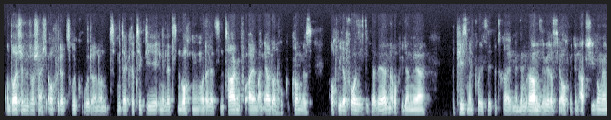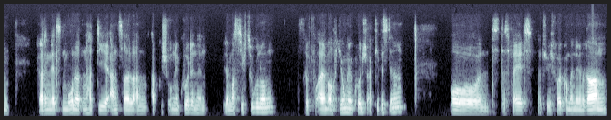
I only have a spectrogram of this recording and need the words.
und Deutschland wird wahrscheinlich auch wieder zurückrudern und mit der Kritik, die in den letzten Wochen oder letzten Tagen vor allem an Erdogan hochgekommen ist, auch wieder vorsichtiger werden, auch wieder mehr Appeasement-Politik betreiben. In dem Rahmen sehen wir das ja auch mit den Abschiebungen. Gerade in den letzten Monaten hat die Anzahl an abgeschobenen Kurdinnen wieder massiv zugenommen. Das trifft vor allem auch junge kurdische Aktivistinnen. Und das fällt natürlich vollkommen in den Rahmen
